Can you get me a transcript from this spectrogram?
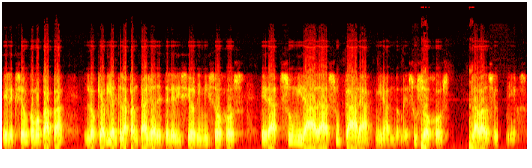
elección como papa, lo que había ante la pantalla de televisión y mis ojos era su mirada, su cara mirándome, sus mm. ojos clavados en los míos.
